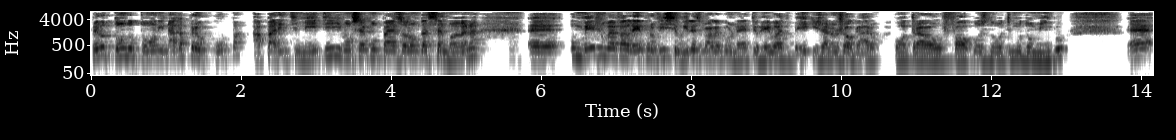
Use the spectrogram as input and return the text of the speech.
pelo tom do Tony, nada preocupa, aparentemente, e vão ser acompanhados ao longo da semana. É, o mesmo vai valer para o Vice Williams, Morgan Burnett e o Hayward Bay, que já não jogaram contra o Falcons no último domingo. É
